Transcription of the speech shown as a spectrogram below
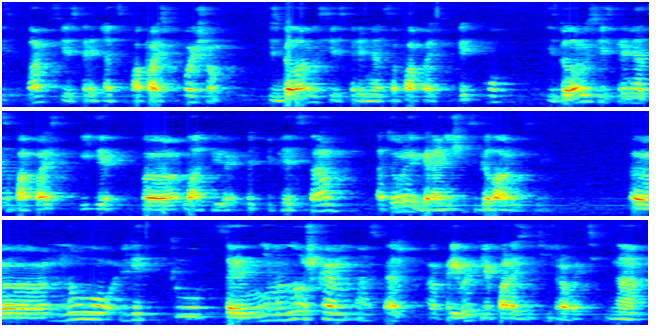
из Беларуси стремятся попасть в Польшу, из Беларуси стремятся попасть в Литву, из Беларуси стремятся попасть и в Латвию. Это пять стран, которые граничат с Беларусью. Э, но литовцы немножко, скажем, привыкли паразитировать на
